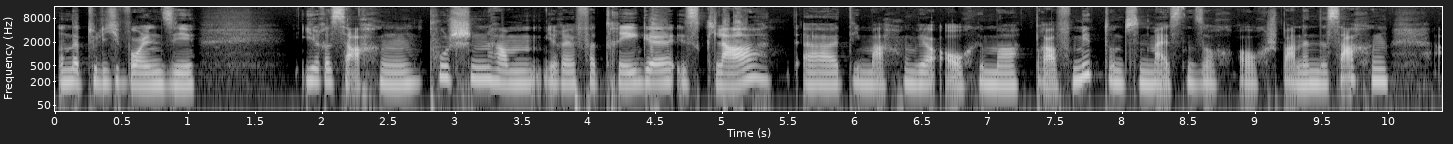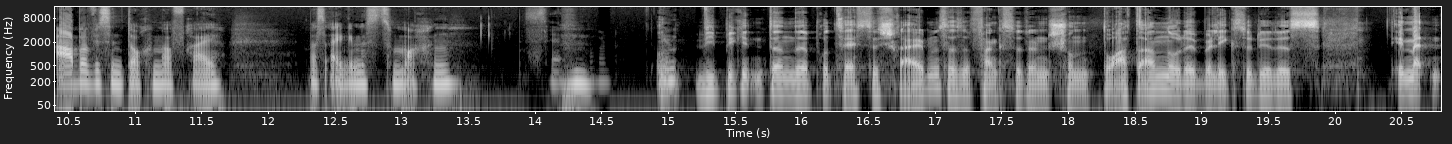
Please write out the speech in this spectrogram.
Und natürlich wollen sie ihre Sachen pushen, haben ihre Verträge, ist klar. Äh, die machen wir auch immer brav mit und sind meistens auch, auch spannende Sachen. Aber wir sind auch immer frei, was Eigenes zu machen. Sehr gut. Und wie beginnt dann der Prozess des Schreibens? Also fangst du dann schon dort an oder überlegst du dir das? Ich meine,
